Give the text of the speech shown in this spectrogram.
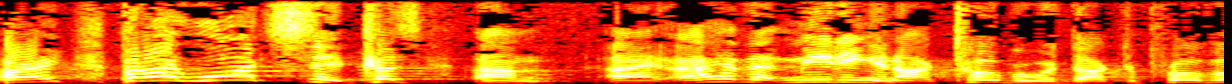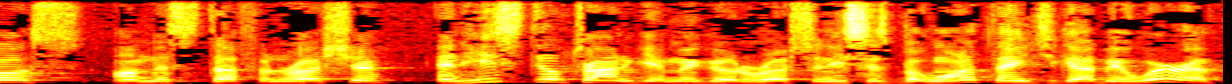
all right, but I watched it because um, I, I, have that meeting in October with Dr. Provost on this stuff in Russia, and he's still trying to get me to go to Russia. And he says, But one of the things you got to be aware of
